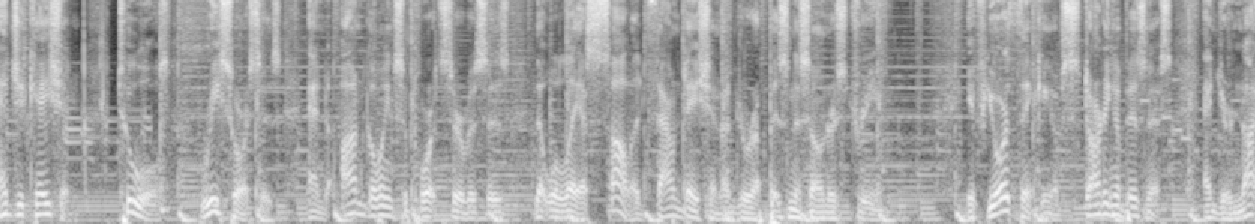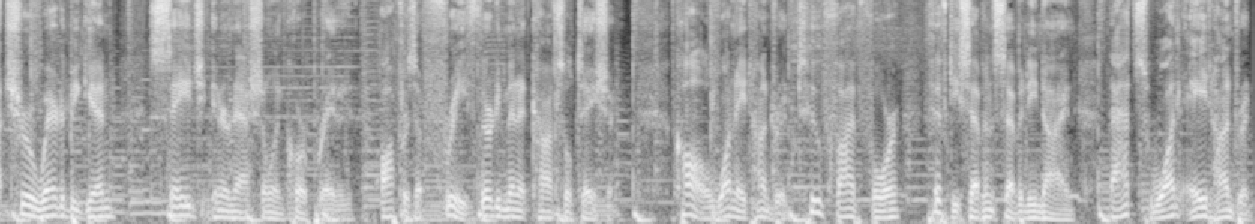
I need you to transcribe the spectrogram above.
education, tools, resources, and ongoing support services that will lay a solid foundation under a business owner's dream. If you're thinking of starting a business and you're not sure where to begin, Sage International Incorporated offers a free 30 minute consultation. Call 1 800 254 5779. That's 1 800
